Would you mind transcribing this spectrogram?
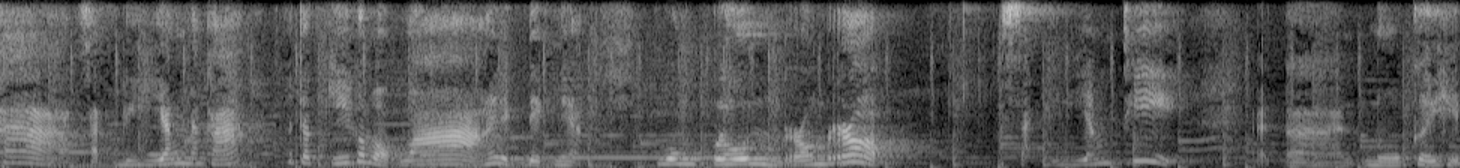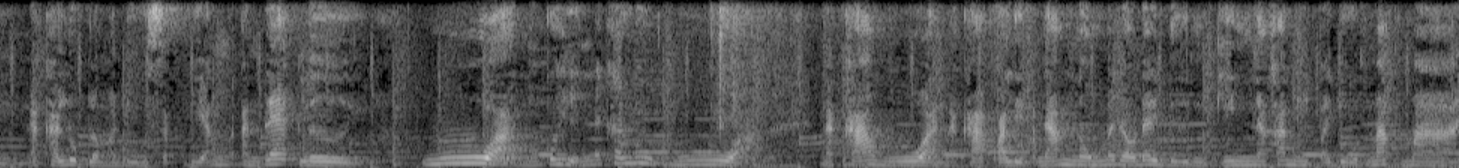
ค่ะ สัตว์เลี้ยงนะคะเมื่อกี้ก็บอกว่าให้เด็กๆเนี่ยวงกลมล้อมรอบ สัตว์เลี้ยงที่หนูเคยเห็นนะคะ ลูกเรามาดูสัตว์เลี้ยงอันแรกเลยวัวหนูก็เห็นไหมคะลูกวัวนะคะวัวนะคะผลิตน้ำนมให้เราได้ดื่มกินนะคะ มีประโยชน์มากมาย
